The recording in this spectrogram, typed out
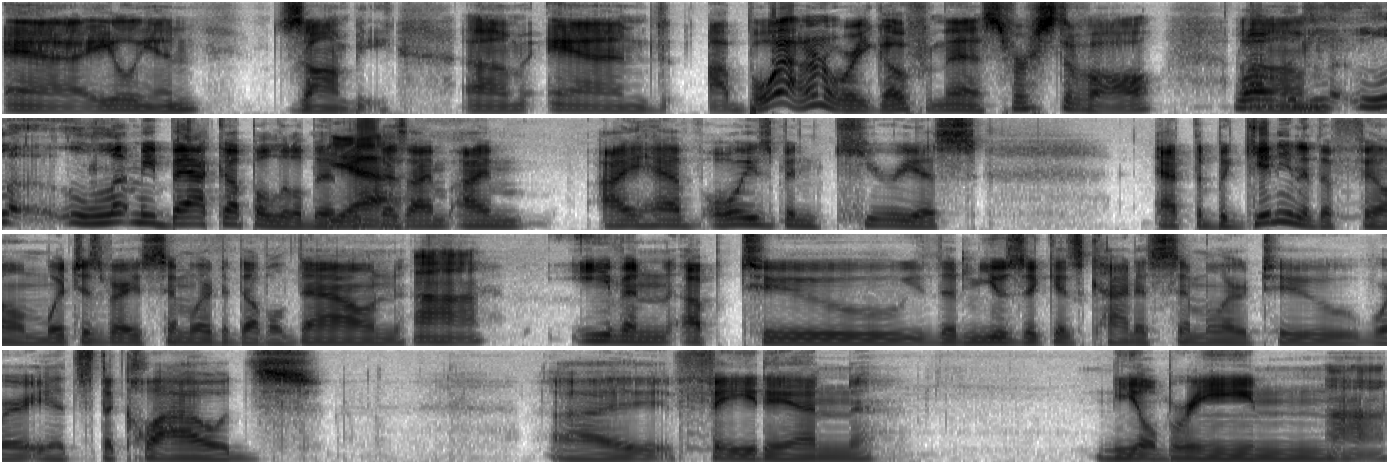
uh, alien zombie. Um and uh, boy i don't know where you go from this first of all. Well, um, l- l- let me back up a little bit Yeah. because I'm I'm I have always been curious at the beginning of the film, which is very similar to Double Down, uh-huh. even up to the music is kind of similar to where it's the clouds uh, fade in, Neil Breen uh-huh.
